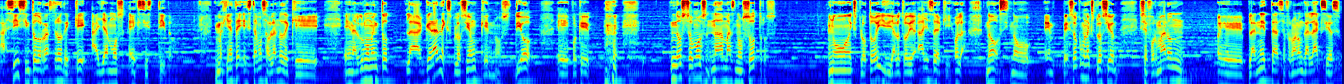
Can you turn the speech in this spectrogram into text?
así sin todo rastro de que hayamos existido. Imagínate, estamos hablando de que en algún momento la gran explosión que nos dio, eh, porque no somos nada más nosotros. No explotó y al otro día, ah, ya estoy aquí, hola. No, sino empezó como una explosión, se formaron eh, planetas, se formaron galaxias,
